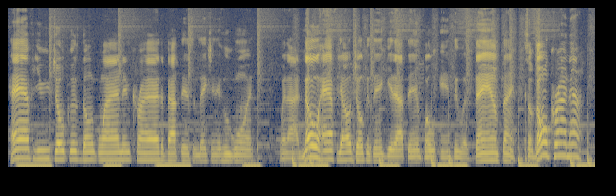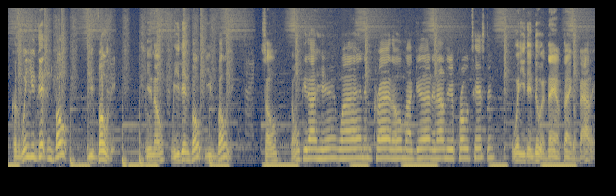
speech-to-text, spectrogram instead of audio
Half you jokers don't whine and cry about this election and who won. When I know half y'all jokers didn't get out there and vote and do a damn thing. So don't cry now. Because when you didn't vote, you voted. You know, when you didn't vote, you voted. So don't get out here and whine and cry, oh my God, and out here protesting when you didn't do a damn thing about it.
